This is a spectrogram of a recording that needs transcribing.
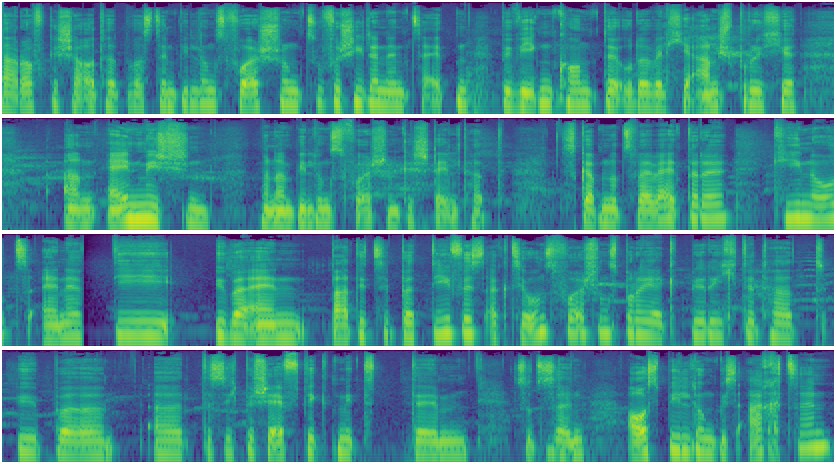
darauf geschaut hat, was denn Bildungsforschung zu verschiedenen Zeiten bewegen konnte oder welche Ansprüche an Einmischen man an Bildungsforschung gestellt hat. Es gab noch zwei weitere Keynotes. Eine, die über ein partizipatives Aktionsforschungsprojekt berichtet hat, über, äh, das sich beschäftigt mit dem sozusagen Ausbildung bis 18,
